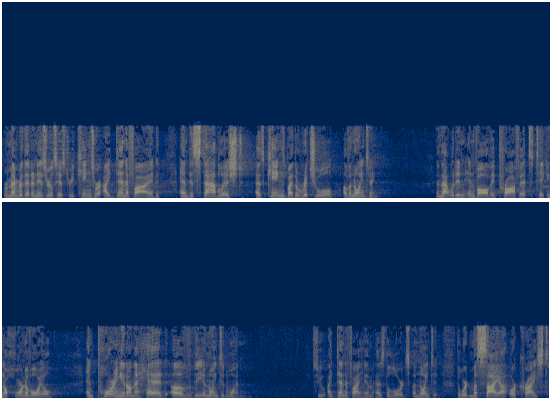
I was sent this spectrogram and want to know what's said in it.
Remember that in Israel's history, kings were identified and established as kings by the ritual of anointing. And that would involve a prophet taking a horn of oil and pouring it on the head of the anointed one to identify him as the Lord's anointed. The word Messiah or Christ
